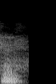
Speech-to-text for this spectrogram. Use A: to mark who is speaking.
A: back.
